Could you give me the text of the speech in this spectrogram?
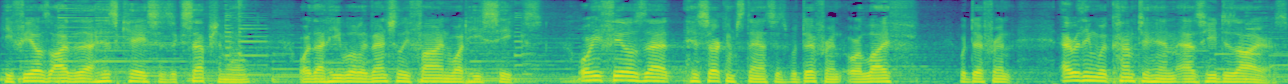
he feels either that his case is exceptional or that he will eventually find what he seeks, or he feels that his circumstances were different or life were different, everything would come to him as he desires.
